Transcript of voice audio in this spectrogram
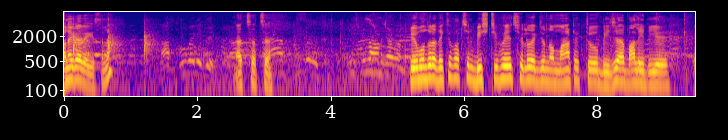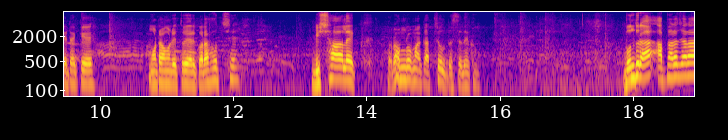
অনেক আগে গেছে, না? আচ্ছা আচ্ছা। প্রিয় বন্ধুরা, দেখতে পাচ্ছেন, বৃষ্টি হয়েছিল, একজন্য মাঠ একটু ভিজা বালি দিয়ে এটাকে মোটামুটি তৈরি করা হচ্ছে। বিশাল এক রমরমা কাজ চলতেছে দেখুন। বন্ধুরা আপনারা যারা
